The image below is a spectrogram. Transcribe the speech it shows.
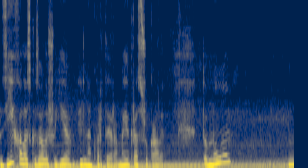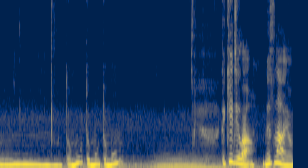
з'їхала, сказала, що є вільна квартира. Ми якраз шукали. Тому, тому, тому, тому. Такі діла. Не знаю.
